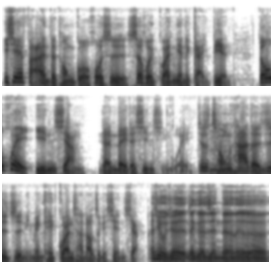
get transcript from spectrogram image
一些法案的通过或是社会观念的改变，都会影响人类的性行为，就是从他的日志里面可以观察到这个现象。而且我觉得那个人的那个。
